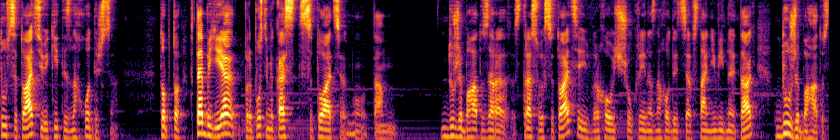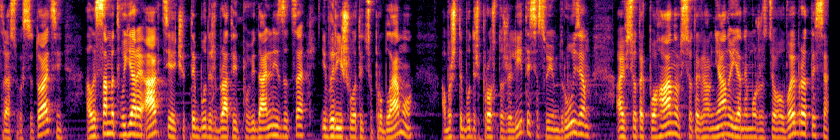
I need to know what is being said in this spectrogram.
ту ситуацію, в якій ти знаходишся. Тобто, в тебе є, припустимо, якась ситуація, ну там дуже багато зараз стресових ситуацій, враховуючи, що Україна знаходиться в стані війни, так дуже багато стресових ситуацій. Але саме твоя реакція, чи ти будеш брати відповідальність за це і вирішувати цю проблему, або ж ти будеш просто жалітися своїм друзям, ай, все так погано, все так гавняно, я не можу з цього вибратися.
